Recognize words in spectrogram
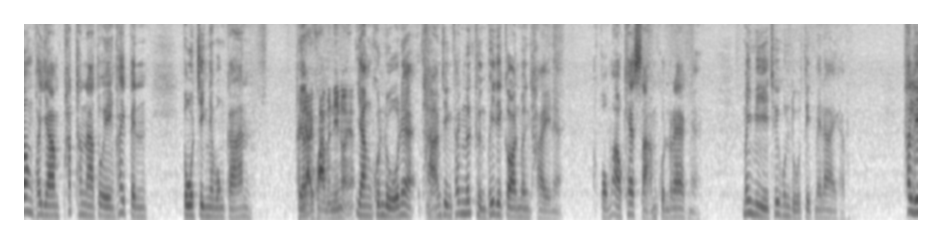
ต้องพยายามพัฒนาตัวเองให้เป็นตัวจริงในวงการ ขยายความอันนี้หน่อยฮะอย่างคุณดูเนี่ยถามจริงถ้านึกถึงพิธีกรเมืองไทยเนี่ยผมเอาแค่สามคนแรกเนี่ยไม่มีชื่อคุณดูติดไม่ได้ครับถ้าหลี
